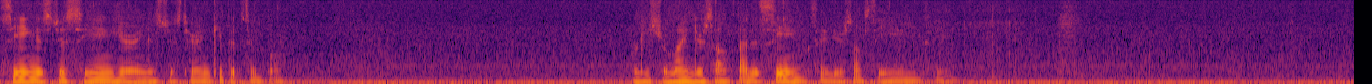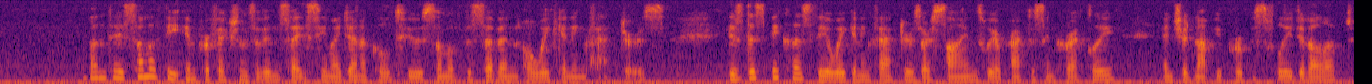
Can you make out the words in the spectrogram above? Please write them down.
Seeing is just seeing, hearing is just hearing. Keep it simple. Or just remind yourself that is seeing. Say to yourself, seeing, seeing. Some of the imperfections of insight seem identical to some of the seven awakening factors. Is this because the awakening factors are signs we are practicing correctly and should not be purposefully developed,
